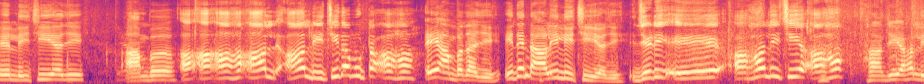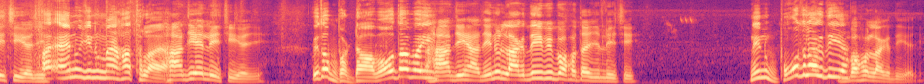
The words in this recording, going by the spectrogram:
ਇਹ ਲੀਚੀ ਆ ਜੀ। ਅੰਬ। ਆ ਆ ਆ ਆ ਆ ਲੀਚੀ ਦਾ ਬੂਟਾ ਆਹ। ਇਹ ਅੰਬ ਦਾ ਜੀ ਇਹਦੇ ਨਾਲ ਹੀ ਲੀਚੀ ਆ ਜੀ। ਜਿਹੜੀ ਇਹ ਆਹ ਲੀਚੀ ਆ ਆਹ? ਹਾਂਜੀ ਆਹ ਲੀਚੀ ਆ ਜੀ। ਆ ਇਹਨੂੰ ਜਿਹਨੂੰ ਮੈਂ ਹੱਥ ਲਾਇਆ। ਹਾਂਜੀ ਇਹ ਲੀਚੀ ਆ ਜੀ। ਇਹ ਤਾਂ ਵੱਡਾ ਬਹੁਤ ਆ ਬਾਈ। ਹਾਂਜੀ ਹਾਂਜੀ ਇਹਨੂੰ ਲੱਗਦੀ ਵੀ ਬਹੁਤ ਆ ਜੀ ਲੀਚੀ। ਨਹੀਂ ਇਹਨੂੰ ਬਹੁਤ ਲੱਗਦੀ ਆ। ਬਹੁਤ ਲੱਗਦੀ ਆ ਜੀ।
